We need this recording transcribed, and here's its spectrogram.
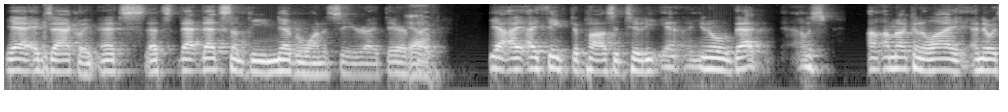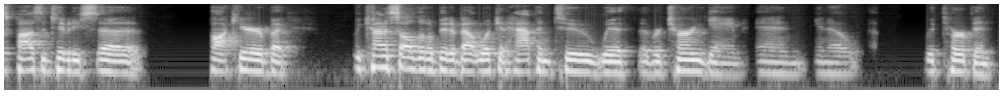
Yeah, exactly. that's that's that that's something you never want to see right there. Yeah. But yeah, I, I think the positivity. Yeah, you know that I was. I'm not going to lie. I know it's positivity uh, talk here, but we kind of saw a little bit about what could happen to with the return game, and you know, with Turpin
